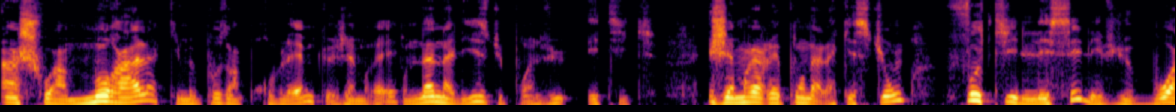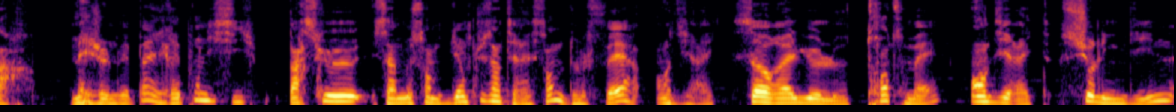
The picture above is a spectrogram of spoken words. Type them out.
un choix moral qui me pose un problème que j'aimerais qu'on analyse du point de vue éthique. J'aimerais répondre à la question, faut-il laisser les vieux boire? Mais je ne vais pas y répondre ici, parce que ça me semble bien plus intéressant de le faire en direct. Ça aura lieu le 30 mai, en direct sur LinkedIn,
